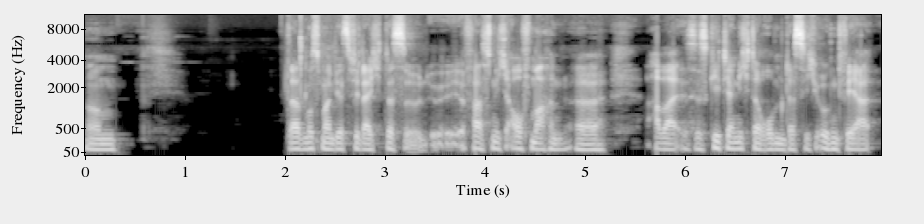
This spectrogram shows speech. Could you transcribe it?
Ähm, da muss man jetzt vielleicht das äh, fast nicht aufmachen. Äh, aber es, es geht ja nicht darum, dass sich irgendwer,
